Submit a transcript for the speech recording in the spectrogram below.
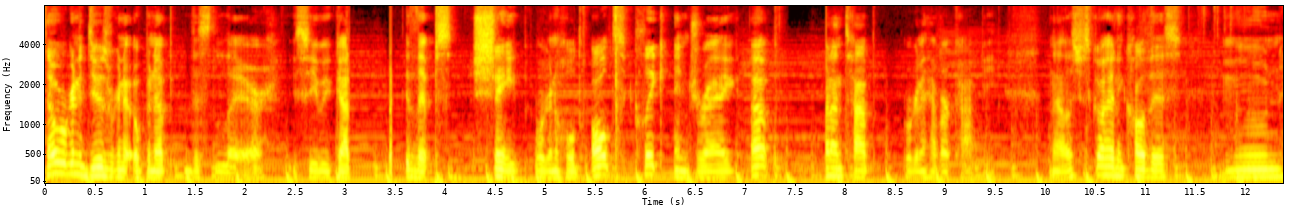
Now what we're gonna do is we're gonna open up this layer. You see we've got ellipse shape. We're gonna hold Alt, click, and drag up. Right on top, we're gonna have our copy. Now let's just go ahead and call this moon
